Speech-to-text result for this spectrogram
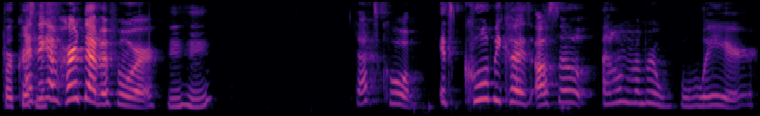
for Christmas. I think I've heard that before. mm-hmm. That's cool. It's cool because also I don't remember where.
